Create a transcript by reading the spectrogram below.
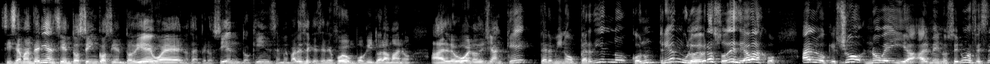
si se mantenía en 105, 110, bueno, pero 115 me parece que se le fue un poquito la mano al bueno de Jan que terminó perdiendo con un triángulo de brazo desde abajo. Algo que yo no veía, al menos en UFC,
